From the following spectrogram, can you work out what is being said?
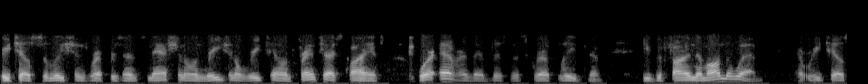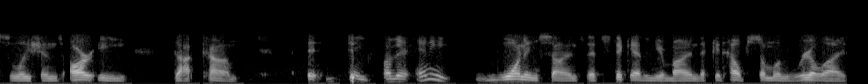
Retail Solutions represents national and regional retail and franchise clients wherever their business growth leads them. You can find them on the web at retailsolutionsre.com. Eh, Dave, are there any warning signs that stick out in your mind that could help someone realize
